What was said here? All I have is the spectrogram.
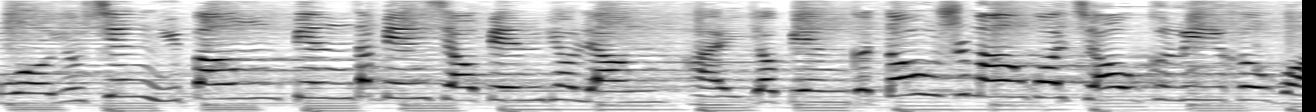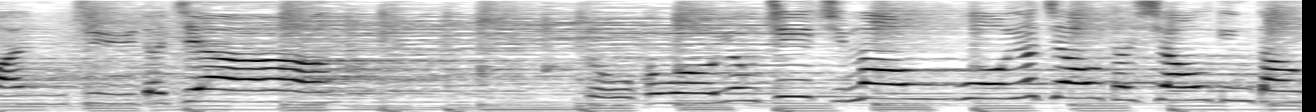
我有仙女棒，变大变小变漂亮，还要变个都是漫画、巧克力和玩具的家。如果我有机器猫，我要叫它小叮当，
